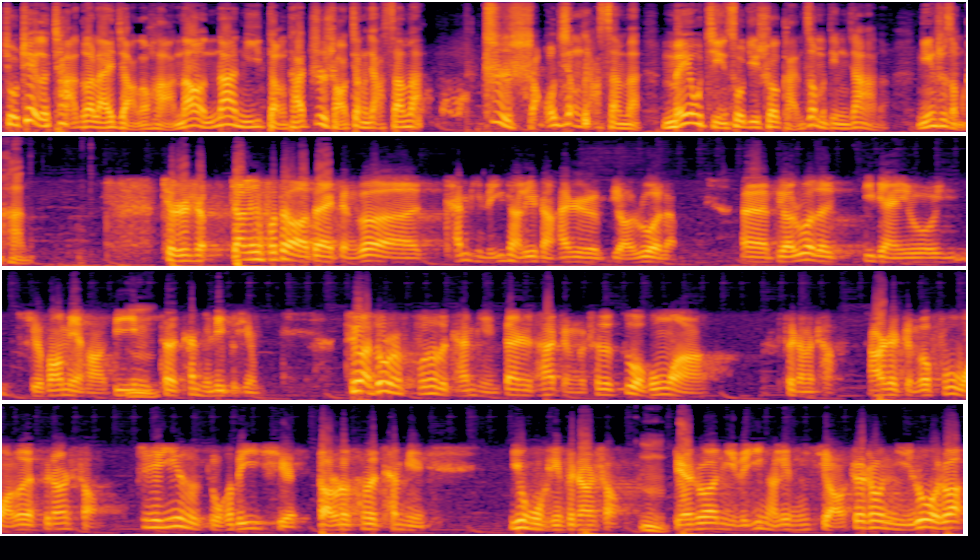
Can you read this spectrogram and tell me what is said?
就这个价格来讲的话，那那你等它至少降价三万。至少降价三万，没有紧凑级车敢这么定价的，您是怎么看的？确实是，江铃福特在整个产品的影响力上还是比较弱的，呃，比较弱的地点有几方面哈。第一，它的产品力不行，虽然都是福特的产品，但是它整个车的做工啊非常的差，而且整个服务网络也非常少，这些因素组合在一起，导致了它的产品用户群非常少。嗯，比如说你的影响力很小，这时候你如果说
